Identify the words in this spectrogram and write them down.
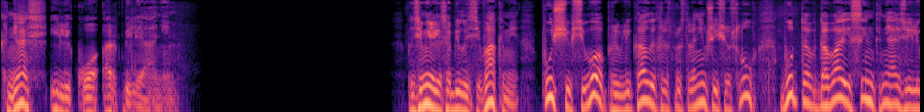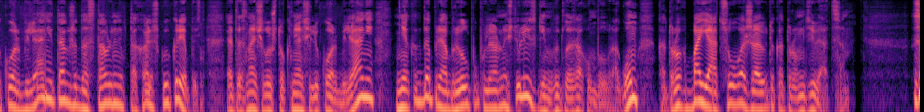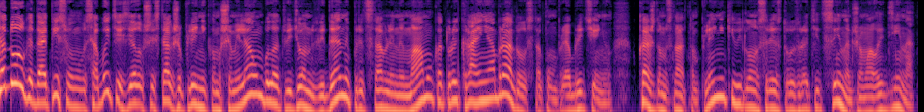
Князь Илико Арбеляне. Подземелье забилось зеваками, Пуще всего привлекал их распространившийся слух, будто вдова и сын князя Илико Арбеляни также доставлены в Тахальскую крепость. Это значило, что князь Илико Арбеляни некогда приобрел популярность у Лизгин. В их глазах он был врагом, которых боятся, уважают и которым девятся. Задолго до описываемого события, сделавшись также пленником Шамиля, он был отведен в Виден и представлен маму, который крайне обрадовался такому приобретению. В каждом знатном пленнике видел он средство возвратить сына Джамала Дина.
